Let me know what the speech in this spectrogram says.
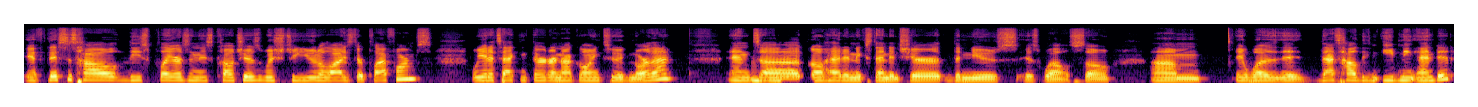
if this is how these players and these coaches wish to utilize their platforms, we at Attacking Third are not going to ignore that and mm-hmm. uh, go ahead and extend and share the news as well. So um, it was it, that's how the evening ended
